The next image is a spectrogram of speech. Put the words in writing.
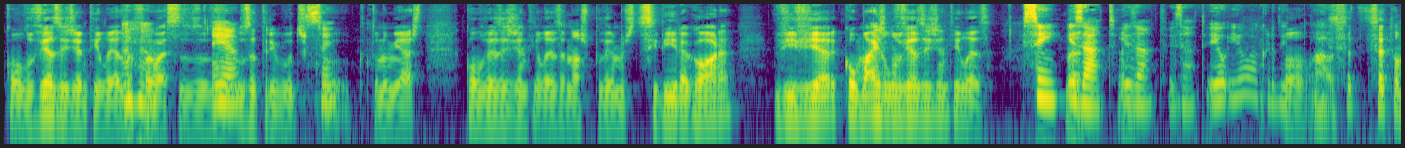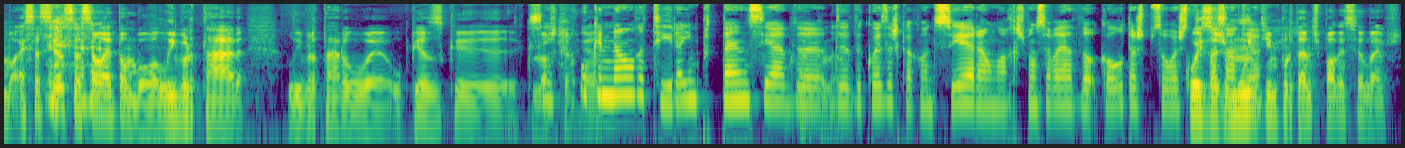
com leveza e gentileza, foram esses os, Uhum. Yeah. os atributos que que tu nomeaste. Com leveza e gentileza, nós podemos decidir agora viver com mais leveza e gentileza. sim, é? exato, Uhum. exato, exato. Eu, eu acredito. Bom, ah, isso, é, isso é tão bom. Essa sensação é tão boa. Libertar, libertar o, eh, o peso que, que nós Sim, carregamos. o que não retira a importância de, Claro de, de coisas que aconteceram, a responsabilidade de- que outras pessoas Coisas ter. muito importantes podem ser leves.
